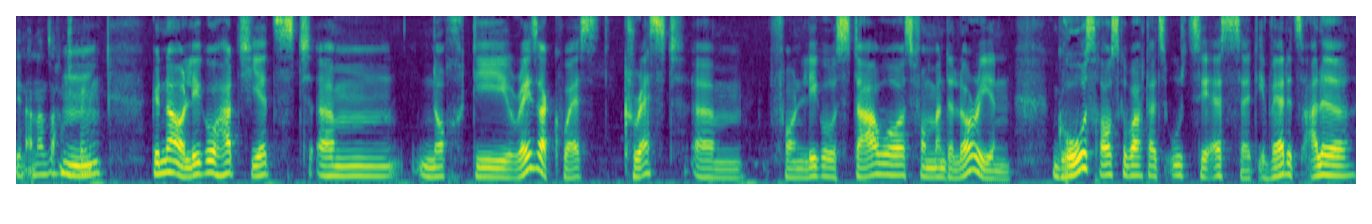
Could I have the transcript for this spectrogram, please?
den anderen Sachen springen? Mhm. Genau, Lego hat jetzt ähm, noch die Razor Quest Crest ähm, von Lego Star Wars vom Mandalorian groß rausgebracht als UCS-Set. Ihr werdet es alle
